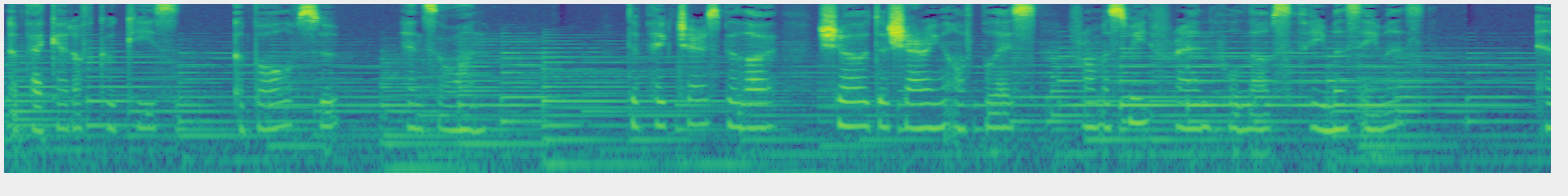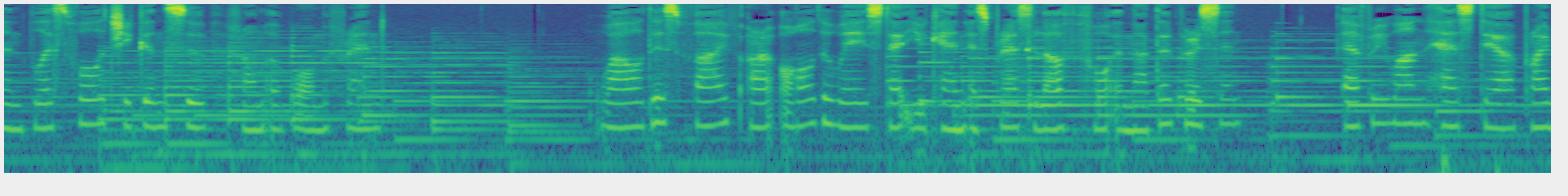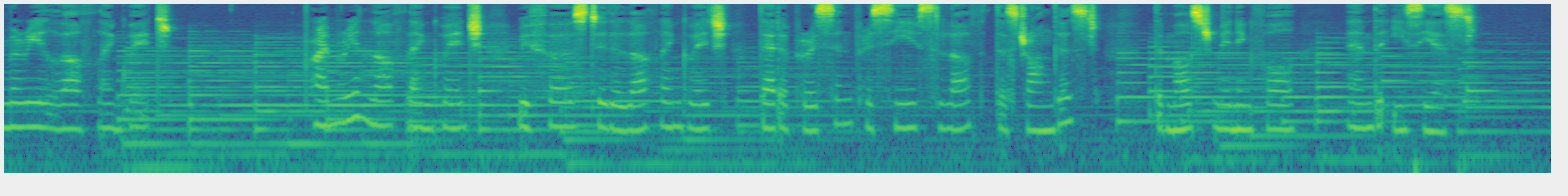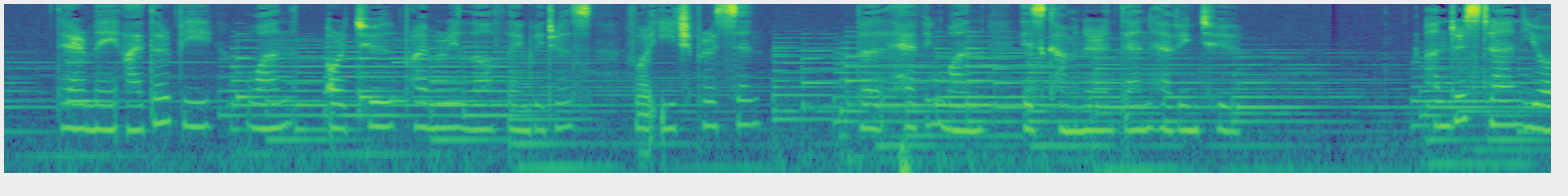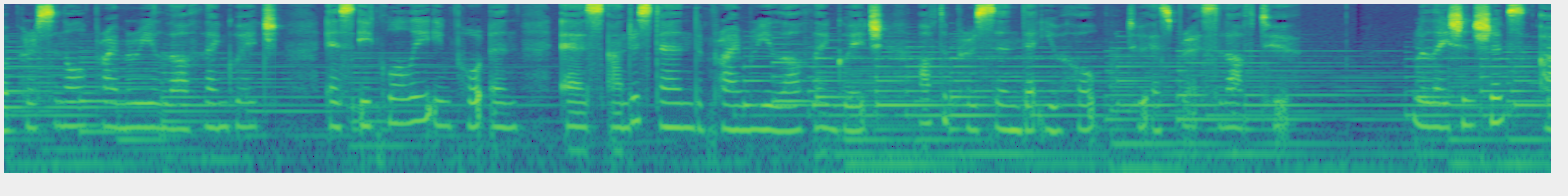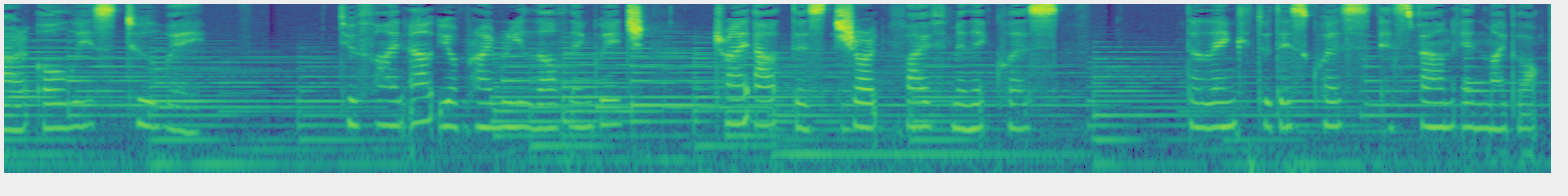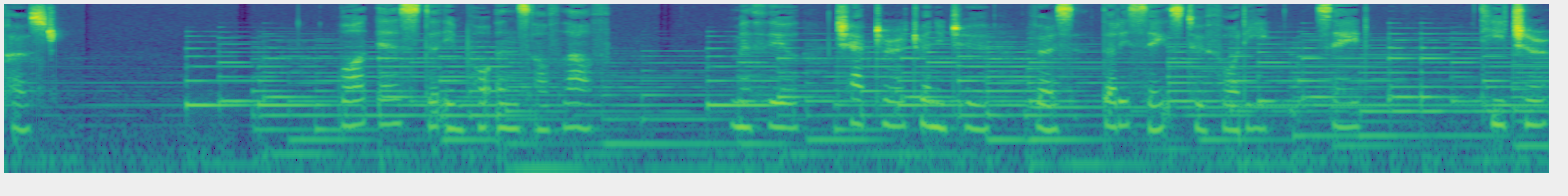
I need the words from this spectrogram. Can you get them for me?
a packet of cookies, a bowl of soup, and so on. The pictures below show the sharing of bliss from a sweet friend who loves famous Amos, and blissful chicken soup from a warm friend. While these five are all the ways that you can express love for another person, everyone has their primary love language. Primary love language refers to the love language that a person perceives love the strongest, the most meaningful, and the easiest. There may either be one or two primary love languages for each person, but having one is commoner than having two. Understand your personal primary love language is equally important as understand the primary love language of the person that you hope to express love to. Relationships are always two way. To find out your primary love language, try out this short 5 minute quiz. The link to this quiz is found in my blog post. What is the importance of love? Matthew chapter 22, verse 36 to 40 said, Teacher,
